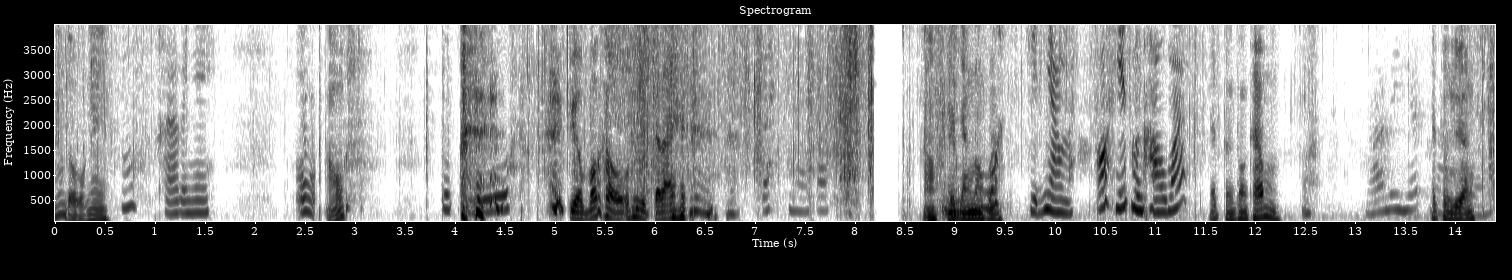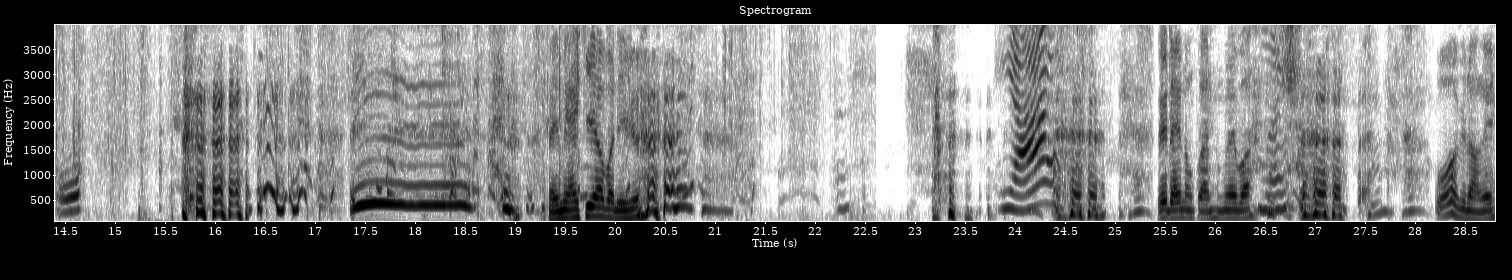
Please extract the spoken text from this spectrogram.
มามดอกว่าไงขากันไงเอ้าตุ๊กตุ๊กเกือบว่าเขาหลุดจะได้ไปมาต่อเอาเฮ็ดหยังน้องขวัญเห็ดยังล่ะอ๋อเห็ดเพิ่งเขามั้งเฮ็ดผึ่งทองคำ เฮ็ดผึ่งเหลือง โอ้ไหนแม่เคี้ยวบันนี้ยังเรียกได้น้องขวัญเมื่อยปะไงโอ้ยพี่น้องเอ้ย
